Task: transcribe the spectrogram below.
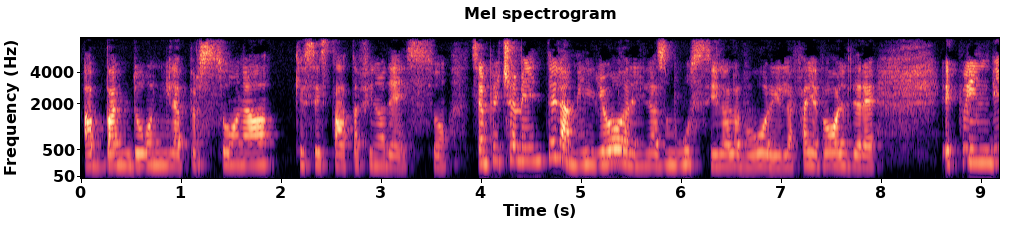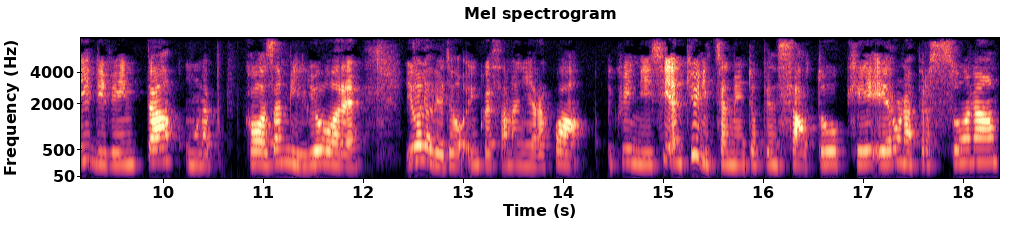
abbandoni la persona che sei stata fino adesso, semplicemente la migliori, la smussi, la lavori, la fai evolvere e quindi diventa una cosa migliore. Io la vedo in questa maniera qua, quindi sì, anch'io inizialmente ho pensato che ero una persona,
